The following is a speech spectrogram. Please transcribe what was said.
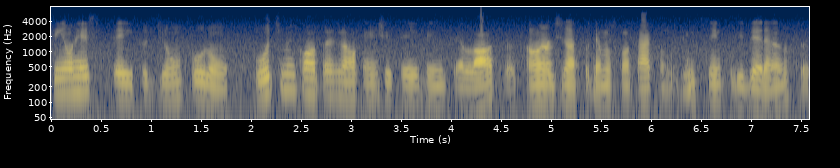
sim o respeito de um por um. O último encontro regional que a gente teve em Pelotas, onde nós podemos contar com 25 lideranças,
